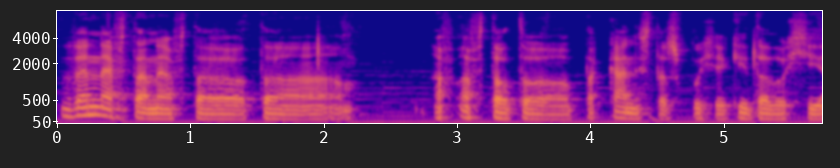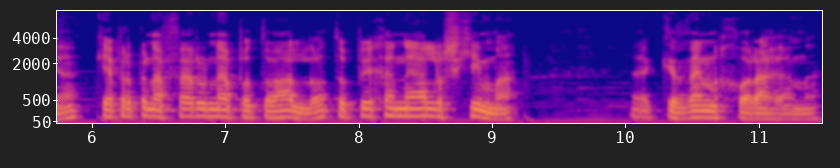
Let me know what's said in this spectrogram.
δεν έφτανε αυτά τα, α- αυτό το, τα canisters που είχε εκεί τα δοχεία και έπρεπε να φέρουν από το άλλο το οποίο είχαν άλλο σχήμα ε, και δεν χωράγανε.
